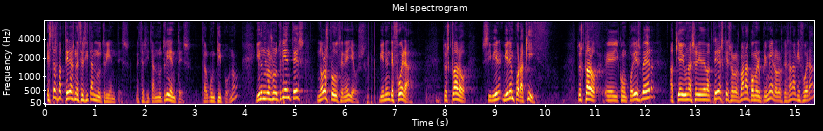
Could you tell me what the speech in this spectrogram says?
estas bacterias necesitan nutrientes, necesitan nutrientes de algún tipo, ¿no? Y los nutrientes no los producen ellos, vienen de fuera. Entonces, claro, si vienen, vienen por aquí. Entonces, claro, eh, como podéis ver, aquí hay una serie de bacterias que se los van a comer primero, los que están aquí fuera,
